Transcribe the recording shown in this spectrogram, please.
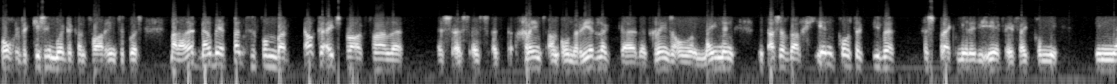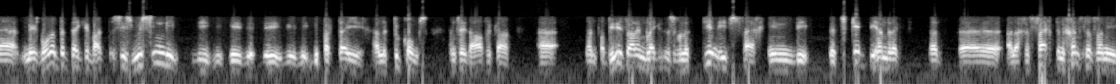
volgende verkiesing moet kan vaar en so voort. Maar hulle het nou by 'n punt gekom waar elke uitspraak van hulle is is is 'n grens aan onredelik uh, dit grens aan ondermyning dit asof daar geen konstruktiewe gesprek meer uit die EFF uitkom nie en uh, mens wonder baie keer wat presies hoe sien die die die die die die die, party hulle toekoms in Suid-Afrika uh want op hierdie stadium blyk dit asof hulle teen iets veg en die dit skep die indruk dat uh hulle geveg ten gunste van die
